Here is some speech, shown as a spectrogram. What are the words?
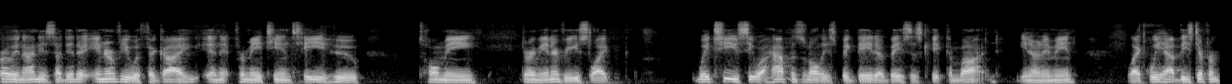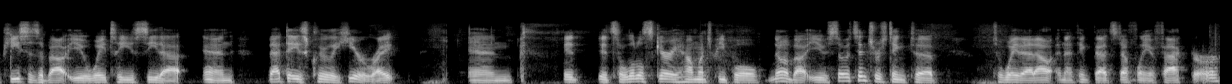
early '90s. I did an interview with a guy in it from AT and T who told me during the interview, he's like, "Wait till you see what happens when all these big databases get combined." You know what I mean? Like we have these different pieces about you. Wait till you see that, and that day is clearly here, right? And it it's a little scary how much people know about you. So it's interesting to to weigh that out, and I think that's definitely a factor.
